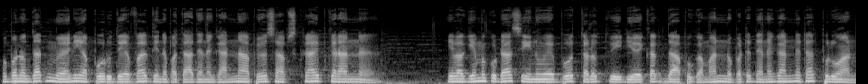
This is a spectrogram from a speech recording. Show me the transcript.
ඔබ නොදත් මෙවැනි අපූරු දේවල් දිනපතා දැනගන්න අපිව සබස්ක්‍රයිබ් කරන්න. ඒ වගේම කුඩා සීනුවේ බොත් අලුත් වීඩියෝ එකක් දාපු ගමන් ඔබට දැනගන්නටත් පුළුවන්.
